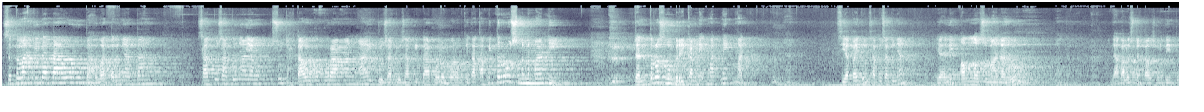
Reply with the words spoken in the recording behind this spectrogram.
Setelah kita tahu bahwa ternyata satu-satunya yang sudah tahu kekurangan aib dosa-dosa kita, borok-borok kita, tapi terus menemani dan terus memberikan nikmat-nikmat. Ya. Siapa itu? Satu-satunya? Ya ini Allah Subhanahu Nah kalau sudah tahu seperti itu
